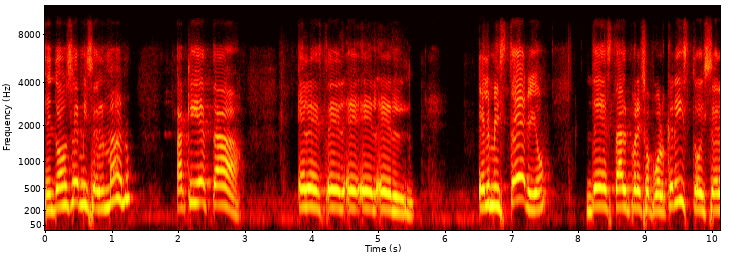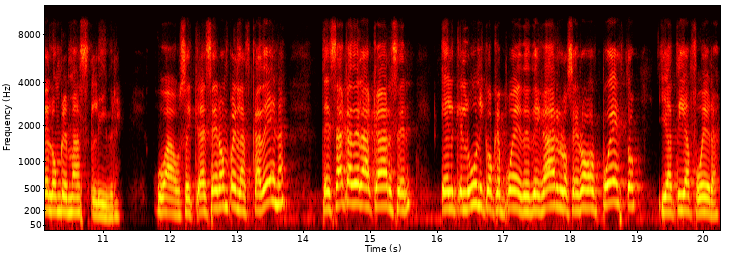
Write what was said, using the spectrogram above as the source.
Entonces, mis hermanos, aquí está el, el, el, misterio de estar preso por Cristo y ser el hombre más libre. Wow, se, se rompen las cadenas, te saca de la cárcel el, el único que puede dejar los cerrojos puestos y a ti afuera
